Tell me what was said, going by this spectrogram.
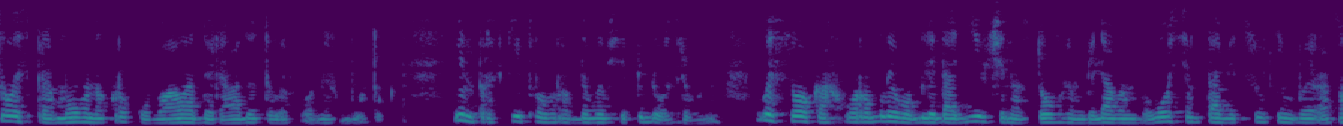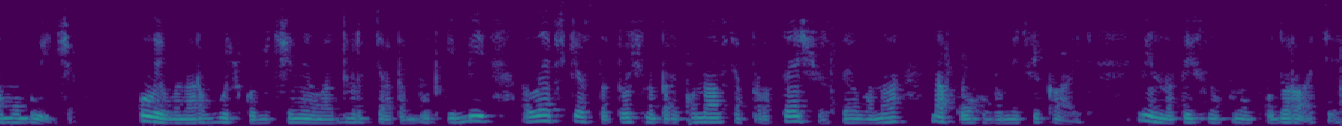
цілеспрямовано крокувала до ряду телефонних будок. Він прискіпливо роздивився підозрювану. Висока, хворобливо бліда дівчина з довгим білявим волоссям та відсутнім виразом обличчя. Коли вона рвучко відчинила дверцята будки Бі, Лепський остаточно переконався про те, що це вона, на кого вони чекають. Він натиснув кнопку до рації.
